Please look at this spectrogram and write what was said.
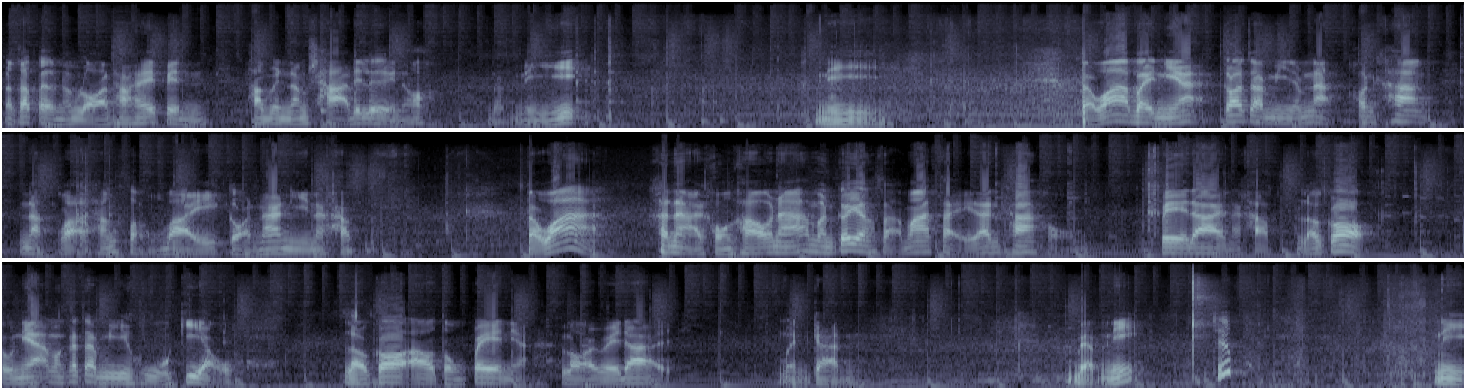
แล้วก็เติมน้ำร้อนทำให้เป็นทำเป็นน้ำชาได้เลยเนาะแบบนี้ นี่ แต่ว่าใบนี้ก็จะมีน้ำหนักค่อนข้างหนักกว่าทั้ง 2 ใบก่อนหน้านี้นะครับ แต่ว่าขนาดของเขานะ มันก็ยังสามารถใส่ด้านข้างของเป้ได้นะครับ แล้วก็ตรงนี้มันก็จะมีหูเกี่ยว แล้วก็เอาตรงเป้เนี่ยลอยไว้ได้เหมือนกัน แบบนี้จึ๊บ นี่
